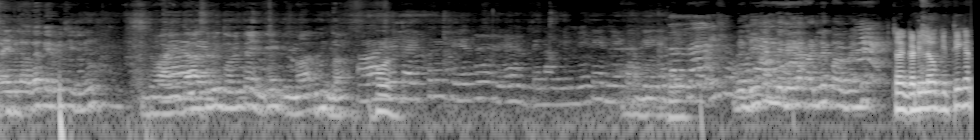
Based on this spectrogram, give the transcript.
ਟਾਈਮ ਲੱਗਦਾ ਕਿਸੇ ਵੀ ਚੀਜ਼ ਨੂੰ। ਦਵਾਈ ਦਾ ਅਸਰ ਵੀ ਦੋਵੇਂ ਢਾਈ ਘੰਟੇ ਬਾਅਦ ਹੁੰਦਾ। ਹੋਰ। ਡਾਈਪਰ ਵੀ ਫੇਰ ਹੋ ਰਿਹਾ ਤੇ ਨਾਲ ਇੰਨੇ ਕਿ ਇੰਨੇ ਕਰਕੇ ਗੱਡੀ ਕੱਢ ਲੈ ਚਲ ਗੱਡੀ ਲਾਓ ਕੀਤੀ ਕਰ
